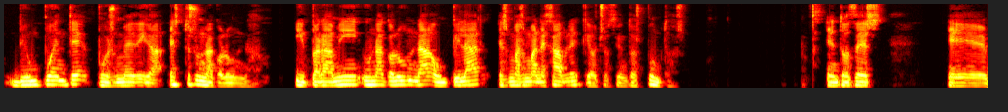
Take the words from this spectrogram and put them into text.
de un puente, pues me diga, esto es una columna. Y para mí una columna o un pilar es más manejable que 800 puntos. Entonces, eh,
